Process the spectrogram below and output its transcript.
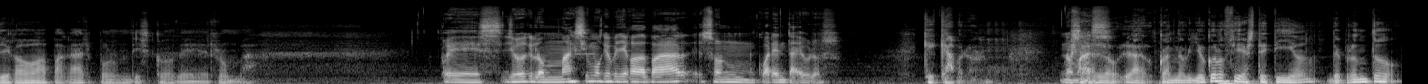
Llegado a pagar por un disco de rumba? Pues yo creo que lo máximo que he llegado a pagar son 40 euros. Qué cabrón. No O sea, más. lo- la- cuando yo conocí a este tío, de pronto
